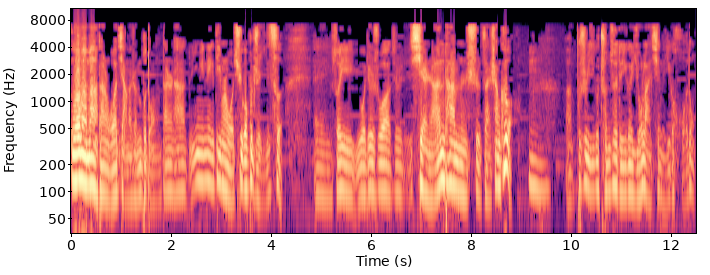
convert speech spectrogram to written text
俄文嘛，但是我讲的什么不懂，但是他因为那个地方我去过不止一次，嗯、所以我就是说，就是显然他们是在上课，嗯啊，不是一个纯粹的一个游览性的一个活动，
